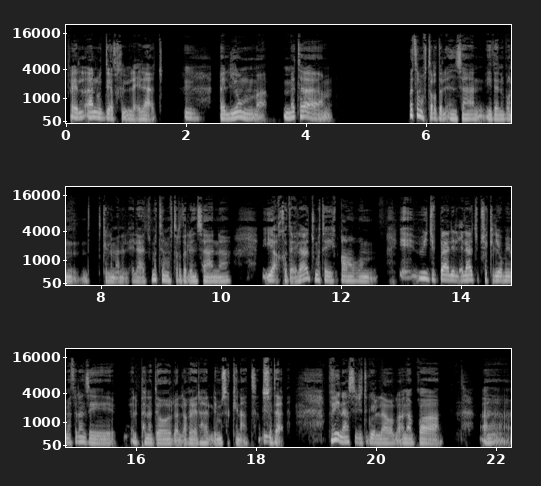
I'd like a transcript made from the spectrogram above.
فالآن ودي أدخل العلاج. م. اليوم متى متى مفترض الإنسان إذا نبغى نتكلم عن العلاج متى مفترض الإنسان يأخذ علاج؟ متى يقاوم؟ يجي في بالي العلاج بشكل يومي مثلا زي البنادول ولا غيرها اللي مسكنات صداع. في ناس تجي تقول لا والله أنا أبغى آه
